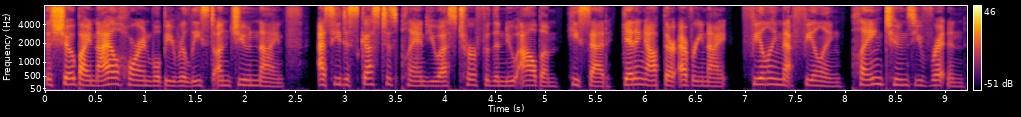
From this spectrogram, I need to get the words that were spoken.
The show by Niall Horan will be released on June 9th. As he discussed his planned US tour for the new album, he said, getting out there every night, feeling that feeling, playing tunes you've written.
